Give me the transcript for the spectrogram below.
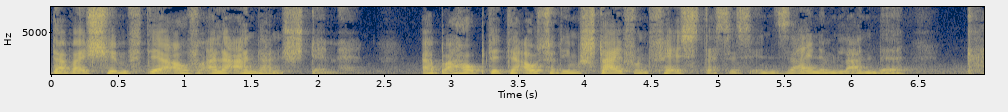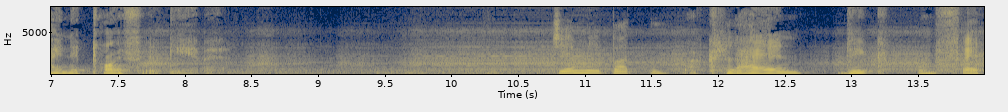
Dabei schimpfte er auf alle anderen Stämme. Er behauptete außerdem steif und fest, dass es in seinem Lande keine Teufel gäbe. Jimmy Button war klein, dick und fett,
